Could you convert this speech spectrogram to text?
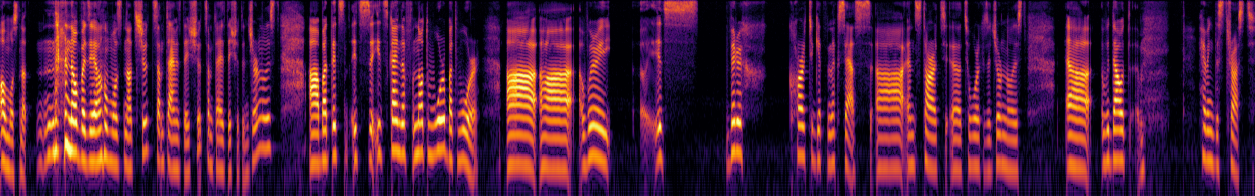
almost not nobody almost not shoot. Sometimes they shoot sometimes they shoot in journalists. Uh, but it's it's it's kind of not war but war. Uh, uh, very uh, it's very hard to get an access uh, and start uh, to work as a journalist without um, having this trust.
